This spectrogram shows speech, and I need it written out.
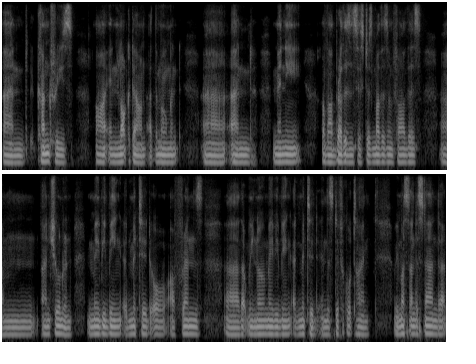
and countries are in lockdown at the moment, uh, and many of our brothers and sisters, mothers and fathers, um, and children maybe being admitted, or our friends uh, that we know may be being admitted in this difficult time. We must understand that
